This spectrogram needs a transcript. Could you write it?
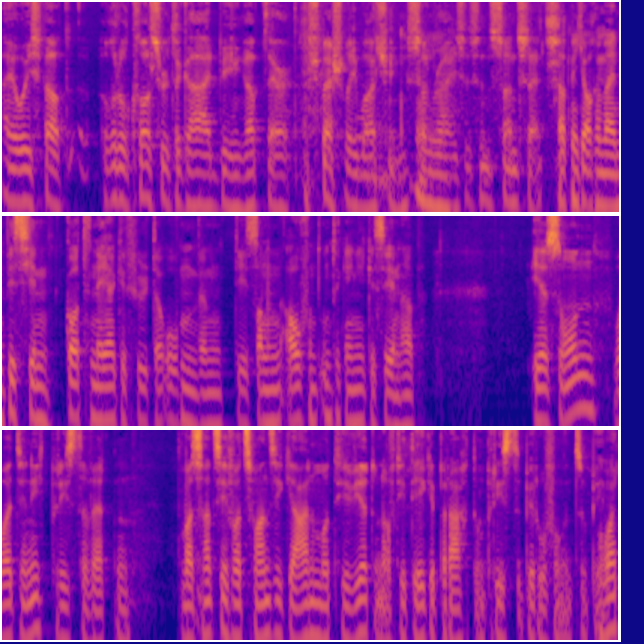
I always felt a little closer to God being up there, especially watching sunrises and sunsets. Ich habe mich auch immer ein bisschen Gott näher gefühlt da oben, wenn die Sonnenauf- und Untergänge gesehen habe. Ihr Sohn wollte nicht Priester werden. Was hat Sie vor 20 Jahren motiviert und auf die Idee gebracht, um Priesterberufungen zu beten? What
